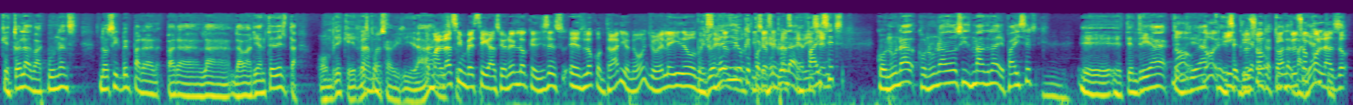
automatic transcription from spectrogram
que entonces las vacunas no sirven para, para la, la variante Delta. Hombre, qué irresponsabilidad. Además, las investigaciones lo que dicen es- lo contrario, ¿no? Yo he leído Pues yo he de leído que, por ejemplo, las la de dicen- Pfizer, con una, con una dosis más la de Pfizer, eh, eh, tendría, No, tendría no, eh, incluso, contra todas las incluso con las variantes. do-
